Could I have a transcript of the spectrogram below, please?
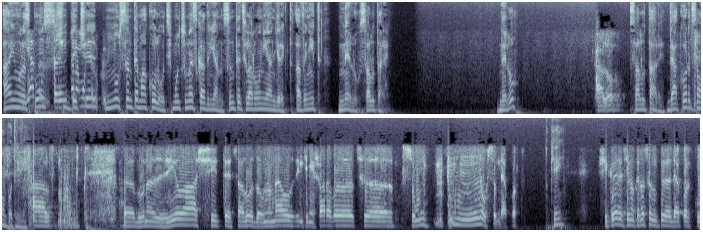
Ai un răspuns Iată, și de ce nu suntem acolo. Îți mulțumesc, Adrian. Sunteți la România în direct. A venit Nelu. Salutare. Nelu? Alo? Salutare. De acord sau împotrivă? Alo. Uh, bună ziua și te salut, domnul meu, din Timișoara vă uh, sun. nu sunt de acord. Ok. Și credeți-mă că nu sunt de acord cu,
